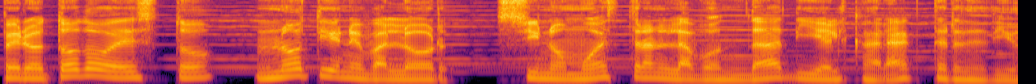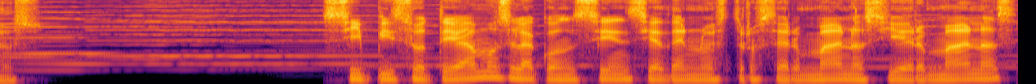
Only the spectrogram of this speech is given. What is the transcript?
Pero todo esto no tiene valor sino muestran la bondad y el carácter de Dios. Si pisoteamos la conciencia de nuestros hermanos y hermanas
